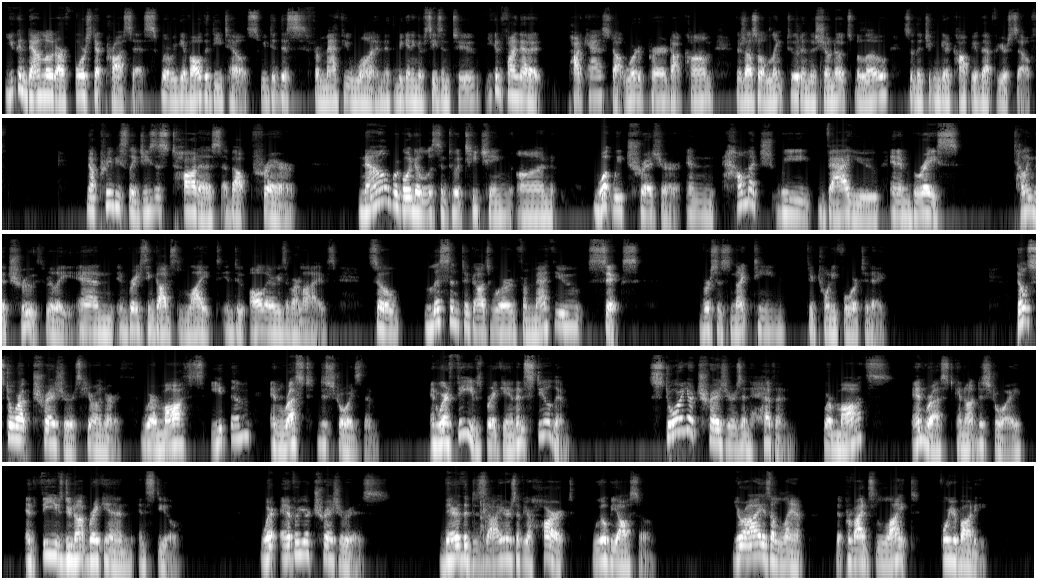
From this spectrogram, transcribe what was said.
you can download our four step process where we give all the details. We did this from Matthew 1 at the beginning of season 2. You can find that at podcast.wordofprayer.com. There's also a link to it in the show notes below so that you can get a copy of that for yourself. Now, previously, Jesus taught us about prayer. Now we're going to listen to a teaching on what we treasure and how much we value and embrace telling the truth, really, and embracing God's light into all areas of our lives. So listen to God's word from Matthew 6, verses 19 through 24 today. Don't store up treasures here on earth where moths eat them and rust destroys them, and where thieves break in and steal them. Store your treasures in heaven where moths and rust cannot destroy, and thieves do not break in and steal. Wherever your treasure is, there the desires of your heart will be also. Your eye is a lamp that provides light for your body.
